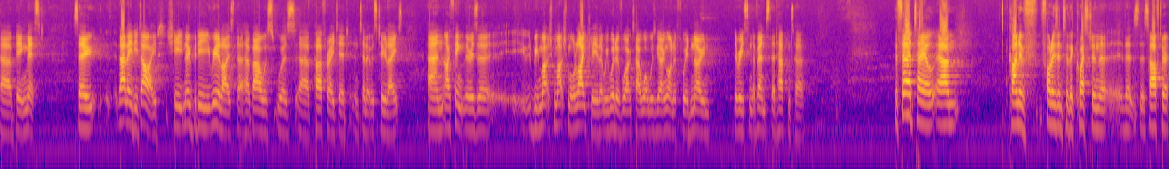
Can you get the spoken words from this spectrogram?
uh, being missed. So that lady died. She, nobody realized that her bowel was, was uh, perforated until it was too late. And I think there is a, it would be much, much more likely that we would have worked out what was going on if we'd known the recent events that happened to her. The third tale um, kind of follows into the question that, that's, that's after it.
